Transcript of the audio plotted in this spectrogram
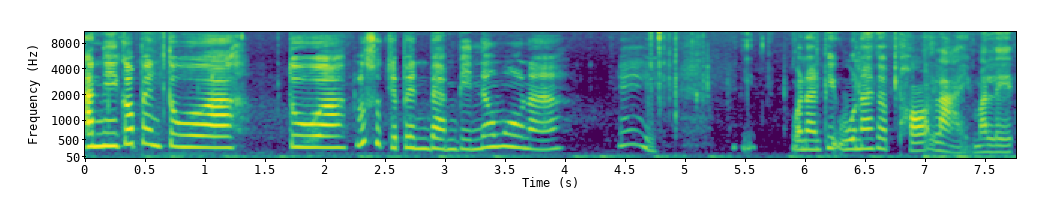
อันนี้ก็เป็นตัวตัวรู้สึกจะเป็นแบมบิโนโมนะวันนั้นพี่อูน่าจะเพาะหลายเมล็ด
